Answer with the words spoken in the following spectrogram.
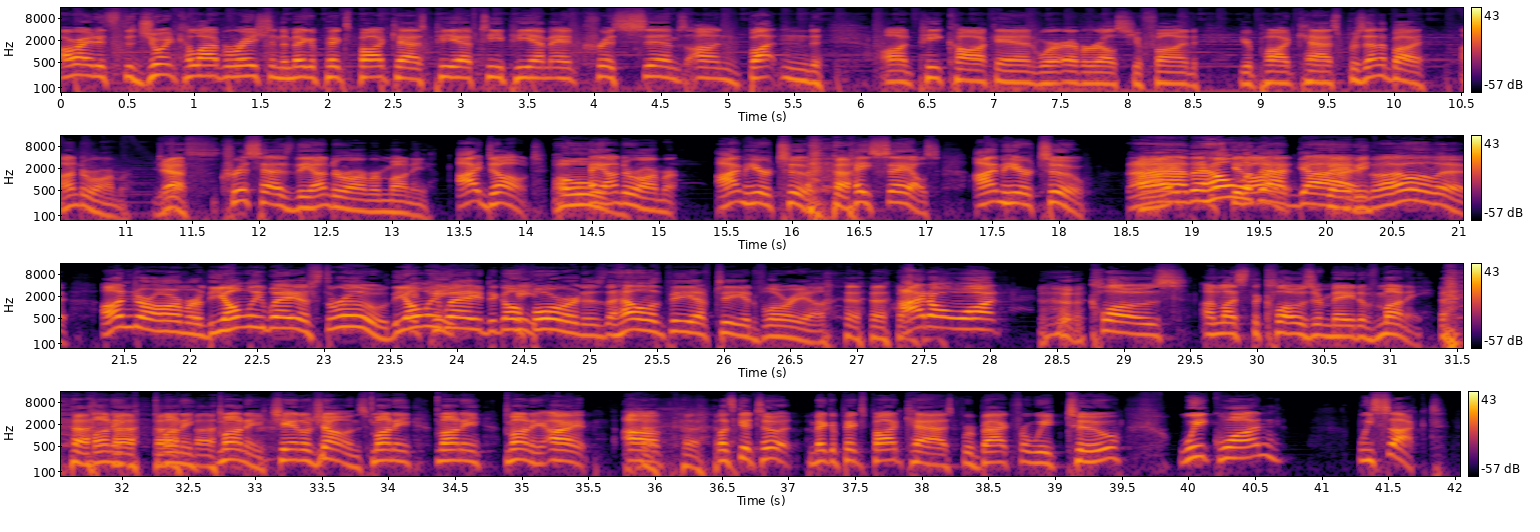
All right, it's the joint collaboration, the Megapix podcast, PFTPM, and Chris Simms unbuttoned on Peacock and wherever else you find your podcast, presented by Under Armour. Yes. Chris has the Under Armour money. I don't. Boom. Hey, Under Armour, I'm here too. hey, sales, I'm here too. All Ah, right? the hell with that it, guy. baby. The hell with it. Under Armour, the only way is through. The only Pete, way to go Pete. forward is the hell with PFT and Florio. I don't want clothes unless the clothes are made of money. Money, money, money. Chandler Jones, money, money, money. All right. Uh, let's get to it. Megapix podcast. We're back for week two. Week one, we sucked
